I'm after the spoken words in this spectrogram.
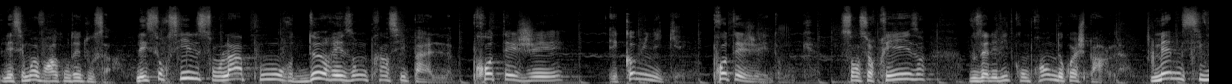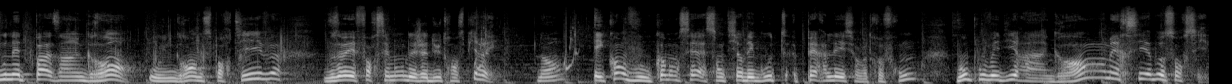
Laissez-moi vous raconter tout ça. Les sourcils sont là pour deux raisons principales. Protéger et communiquer. Protéger donc. Sans surprise, vous allez vite comprendre de quoi je parle. Même si vous n'êtes pas un grand ou une grande sportive, vous avez forcément déjà dû transpirer, non? Et quand vous commencez à sentir des gouttes perler sur votre front, vous pouvez dire un grand merci à vos sourcils.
